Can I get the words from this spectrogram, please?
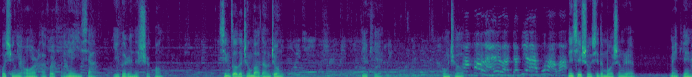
或许你偶尔还会怀念一下一个人的时光。行走的城堡当中，地铁、公车，那些熟悉的陌生人，每天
